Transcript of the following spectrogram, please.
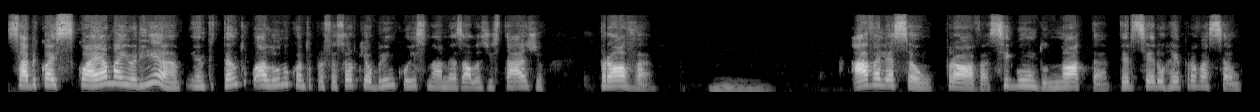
sabe quais, qual é a maioria, entre tanto aluno quanto professor, porque eu brinco isso nas minhas aulas de estágio, prova. Hum. Avaliação, prova. Segundo, nota. Terceiro, reprovação.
